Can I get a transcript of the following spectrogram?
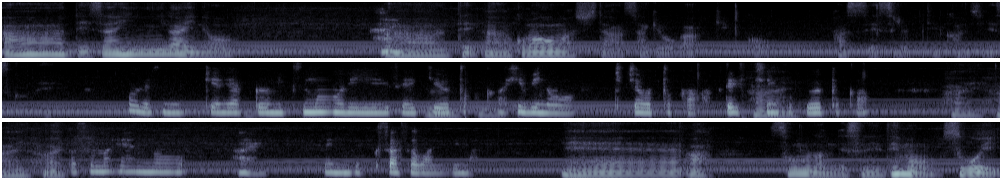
ああ、デザイン以外の、はい。あーであー、こまごました作業が発生するっていう感じですかね。そうですね。契約見積もり請求とか、うんうん日々の記帳とか、確定申告とか、はいはいはい。その辺の、はい、面倒くささはあります。えー、あ、そうなんですね。でも、すごい、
